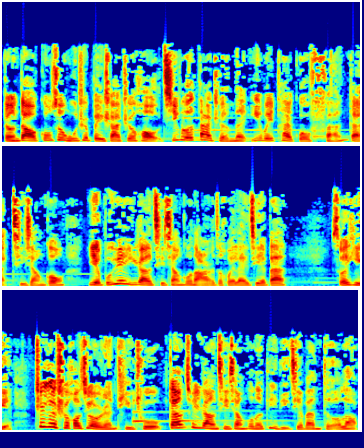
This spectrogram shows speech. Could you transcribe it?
等到公孙无知被杀之后，齐国的大臣们因为太过反感齐襄公，也不愿意让齐襄公的儿子回来接班，所以这个时候就有人提出，干脆让齐襄公的弟弟接班得了。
